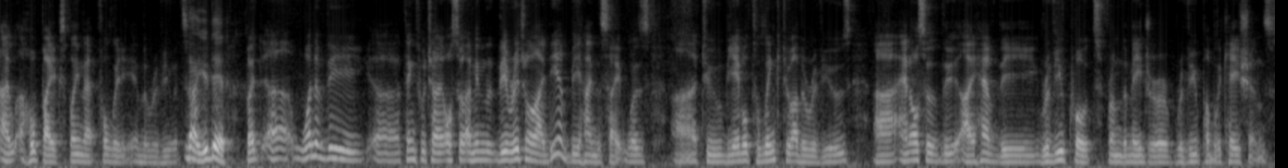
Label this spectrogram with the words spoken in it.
I, hope I explained that fully in the review itself. No, you did. But uh, one of the uh, things which I also, I mean, the, the original idea behind the site was uh, to be able to link to other reviews. Uh, and also, the, I have the review quotes from the major review publications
